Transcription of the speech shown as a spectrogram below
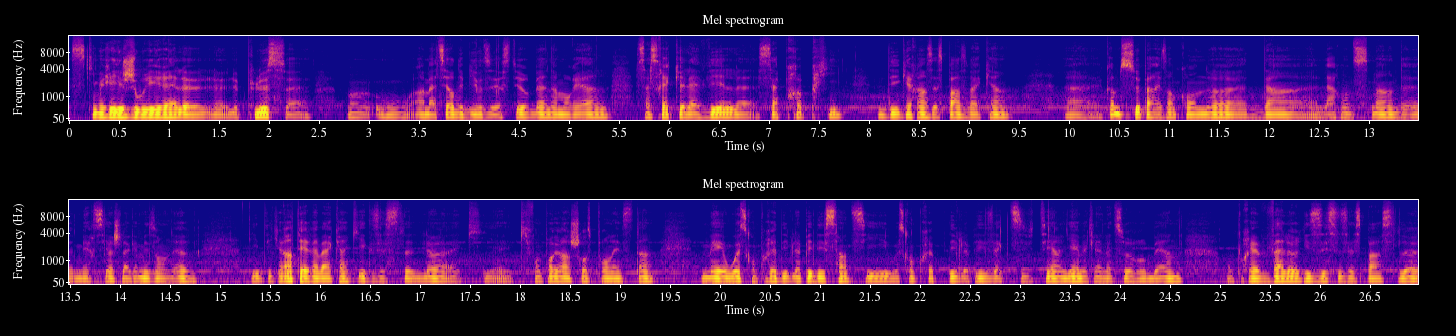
ce qui me réjouirait le, le plus en matière de biodiversité urbaine à Montréal, ça serait que la ville s'approprie des grands espaces vacants, euh, comme ceux, par exemple, qu'on a euh, dans l'arrondissement de Mercier-Hochelaga-Maisonneuve, des, grands terrains vacants qui existent là, euh, qui ne font pas grand-chose pour l'instant, mais où est-ce qu'on pourrait développer des sentiers, où est-ce qu'on pourrait développer des activités en lien avec la nature urbaine. On pourrait valoriser ces espaces-là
